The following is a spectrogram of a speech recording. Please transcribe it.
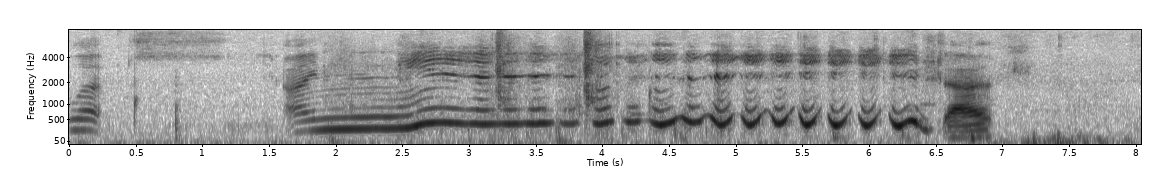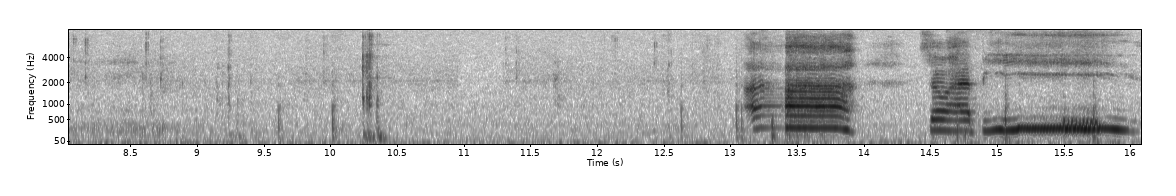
Let's. I need that. Ah, so happy.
